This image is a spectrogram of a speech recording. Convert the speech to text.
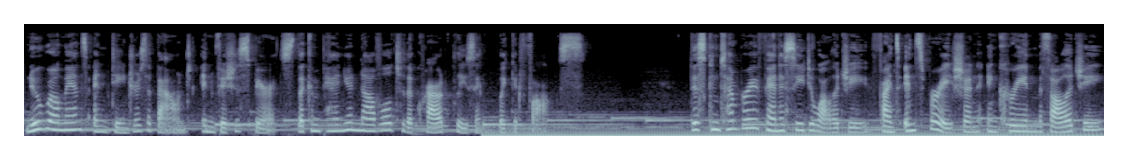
New romance and dangers abound in Vicious Spirits, the companion novel to the crowd pleasing Wicked Fox. This contemporary fantasy duology finds inspiration in Korean mythology,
